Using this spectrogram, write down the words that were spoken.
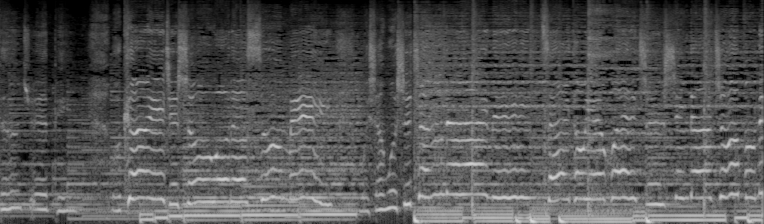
的决定我可以接受我的宿命我想我是真的爱你再痛也会真心的祝福你。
